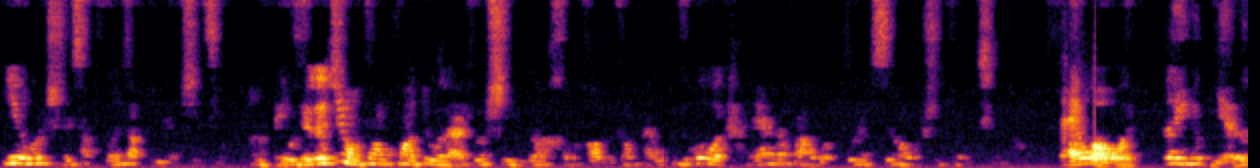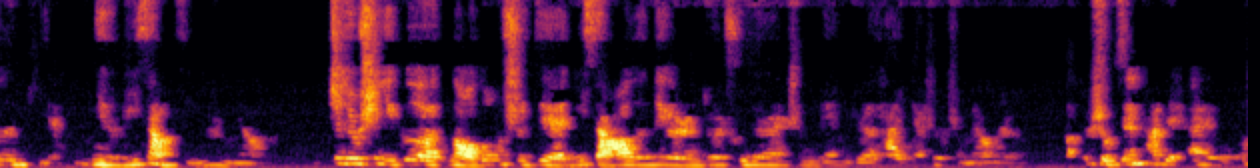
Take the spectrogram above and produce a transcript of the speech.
因为我只是想分享这件事情。嗯，我觉得这种状况对我来说是一个很好的状态。如果我谈恋爱的话，我就是希望我是这种情况。哎，我我问一个别的问题，你的理想型是什么样的？这就是一个脑洞世界，你想要的那个人就会出现在你身边。你觉得他应该是个什么样的人？首先他得爱我，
